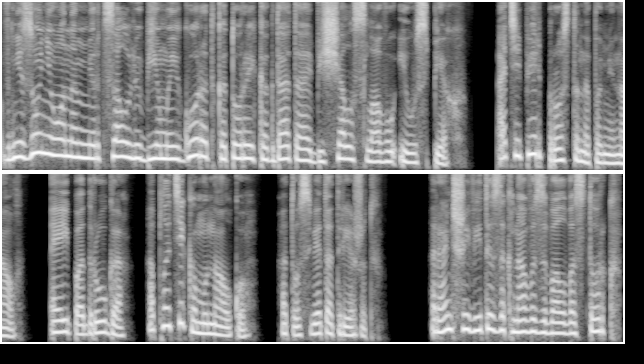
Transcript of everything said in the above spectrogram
Внизу неоном мерцал любимый город, который когда-то обещал славу и успех. А теперь просто напоминал. «Эй, подруга, оплати коммуналку, а то свет отрежут». Раньше вид из окна вызывал восторг.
